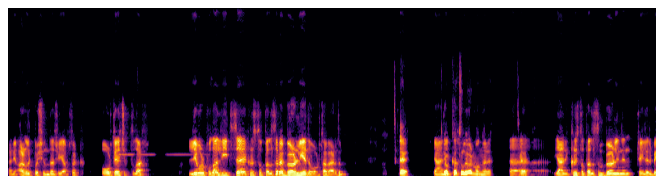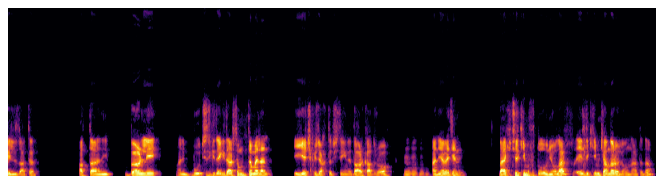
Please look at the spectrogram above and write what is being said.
Hani Aralık başında şey yapsak ortaya çıktılar. Liverpool'a, Leeds'e, Crystal Palace'a ve Burnley'e de orta verdim. Evet. Yani Yok katılıyorum onlara. E, evet yani Crystal Palace'ın Burnley'nin şeyleri belli zaten. Hatta hani Burnley hani bu çizgide giderse muhtemelen iyiye çıkacaktır işte yine dar kadro. Hani evet yani belki çirkin bir futbol oynuyorlar. Eldeki imkanlar öyle onlarda da.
